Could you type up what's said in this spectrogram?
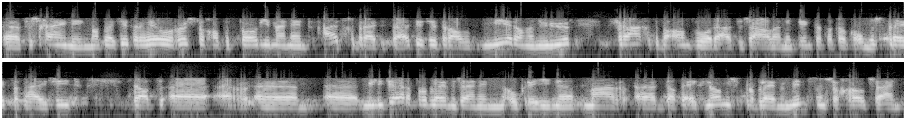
verschijning, want hij zit er heel rustig op het podium en neemt uitgebreid de tijd. Hij zit er al meer dan een uur vragen te beantwoorden uit de zaal en ik denk dat dat ook onderstreept dat hij ziet dat eh, er eh, eh, militaire problemen zijn in Oekraïne, maar dat de economische problemen minstens zo groot zijn.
